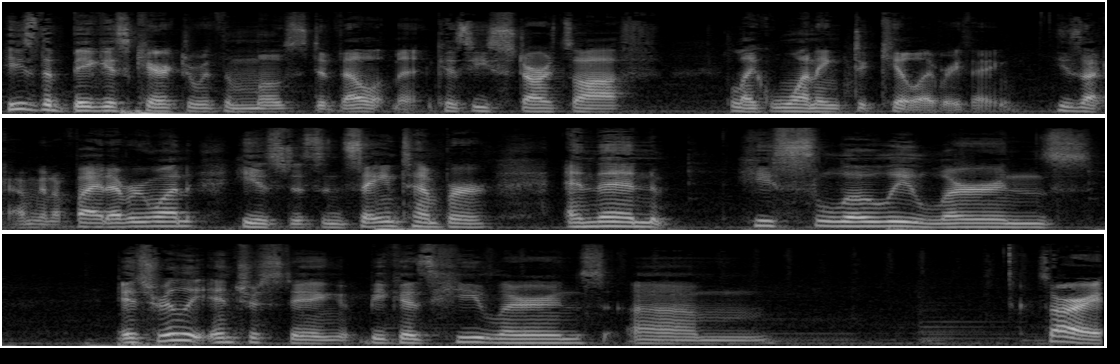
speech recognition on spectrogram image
he's the biggest character with the most development because he starts off like wanting to kill everything. He's like, I'm gonna fight everyone. He has just insane temper, and then he slowly learns. It's really interesting because he learns. Um, sorry,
